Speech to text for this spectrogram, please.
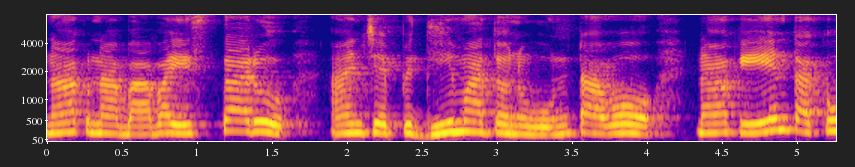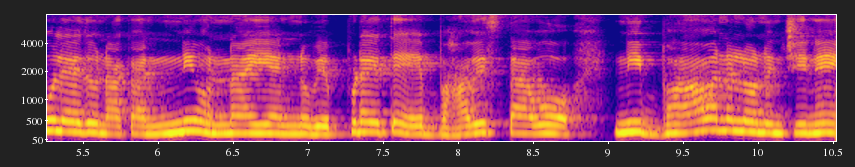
నాకు నా బాబాయ్ ఇస్తారు అని చెప్పి ధీమాతో నువ్వు ఉంటావో? నాకు ఏం తక్కువ లేదు నాకు అన్నీ ఉన్నాయి అని నువ్వు ఎప్పుడైతే భావిస్తావో నీ భావనలో నుంచినే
